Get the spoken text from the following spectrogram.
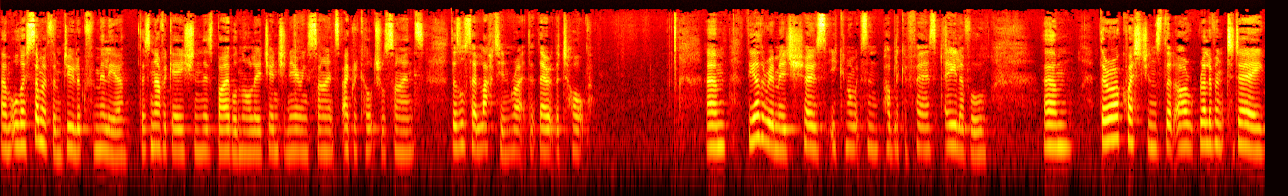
um, although some of them do look familiar. There's navigation, there's Bible knowledge, engineering science, agricultural science. There's also Latin right that there at the top. Um, the other image shows economics and public affairs A level. Um, there are questions that are relevant today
